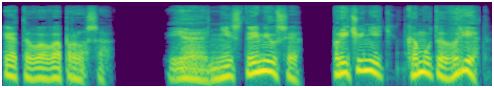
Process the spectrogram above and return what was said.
этого вопроса. «Я не стремился причинить кому-то вред,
